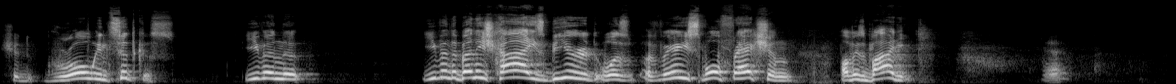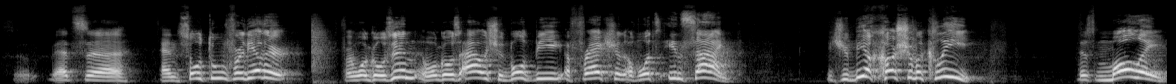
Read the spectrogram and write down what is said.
should grow in tzidkus. Even the even the Ben Ish Chai's beard was a very small fraction of his body. Yeah. So that's uh, and so too for the other, for what goes in and what goes out should both be a fraction of what's inside. It should be a kosh of a kli. This mole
